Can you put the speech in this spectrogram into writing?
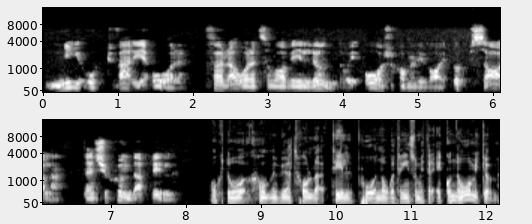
ny ort varje år. Förra året så var vi i Lund och i år så kommer vi vara i Uppsala den 27 april. Och då kommer vi att hålla till på någonting som heter Ekonomikum.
